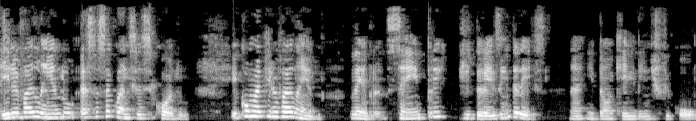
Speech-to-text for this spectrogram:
ele vai lendo essa sequência, esse código. E como é que ele vai lendo? Lembra, sempre de 3 em 3. Né? Então, aqui ele identificou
